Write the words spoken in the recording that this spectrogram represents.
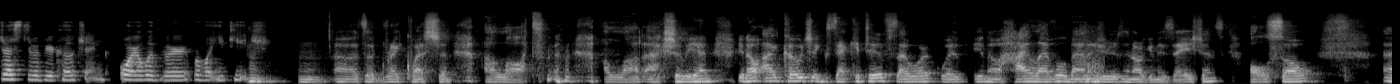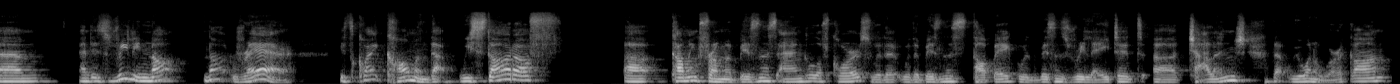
just with your coaching or with your with what you teach? Mm-hmm. Uh, it's a great question. A lot, a lot actually. And you know, I coach executives. I work with you know high level managers in organizations also, um, and it's really not not rare. It's quite common that we start off uh, coming from a business angle, of course, with a with a business topic, with business related uh, challenge that we want to work on,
